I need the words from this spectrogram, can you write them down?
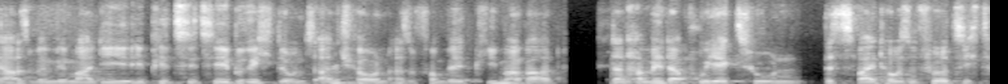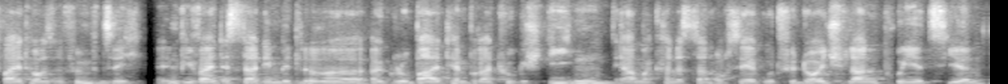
Ja, also wenn wir mal die IPCC-Berichte uns anschauen, also vom Weltklimarat, dann haben wir da Projektionen bis 2040, 2050. Inwieweit ist da die mittlere äh, Globaltemperatur gestiegen? Ja, man kann das dann auch sehr gut für Deutschland projizieren.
